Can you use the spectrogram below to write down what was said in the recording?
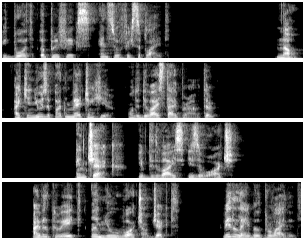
with both a prefix and suffix applied. Now, I can use a pattern matching here on the device type parameter and check if the device is a watch, I will create a new watch object with a label provided.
